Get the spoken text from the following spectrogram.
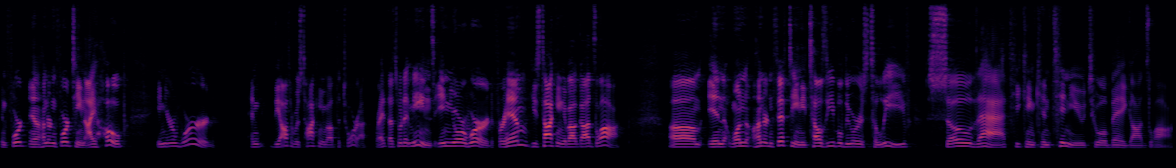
In 114, I hope in your word. And the author was talking about the Torah, right? That's what it means, in your word. For him, he's talking about God's law. Um, in 115, he tells evildoers to leave so that he can continue to obey God's law.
